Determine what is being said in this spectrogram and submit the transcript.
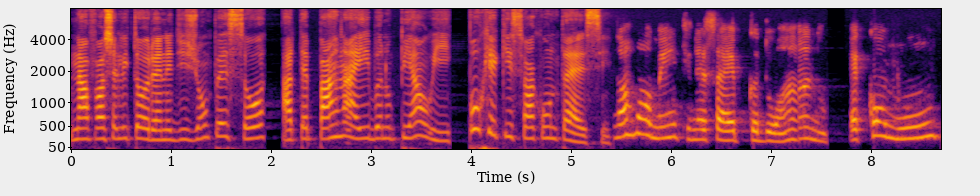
na faixa litorânea de João Pessoa até Parnaíba, no Piauí. Por que, que isso acontece? Normalmente, nessa época do ano, é comum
